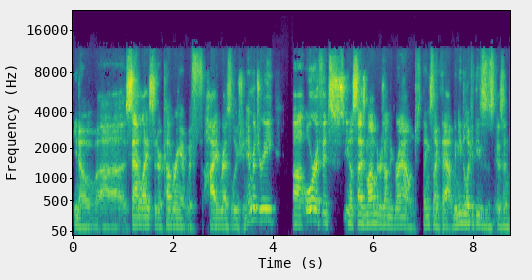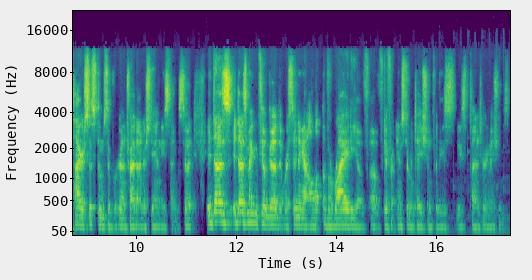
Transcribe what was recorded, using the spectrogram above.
you know uh, satellites that are covering it with high resolution imagery uh, or if it's you know seismometers on the ground, things like that. We need to look at these as, as entire systems if we're going to try to understand these things. So it it does it does make me feel good that we're sending out a, a variety of, of different instrumentation for these these planetary missions.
